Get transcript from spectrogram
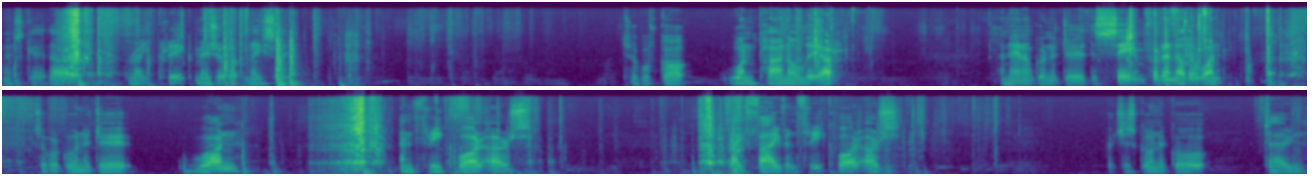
Let's get that right, Craig, measured up nicely. So we've got one panel there. And then I'm going to do the same for another one. So we're going to do one and three quarters by five and three quarters, which is going to go down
